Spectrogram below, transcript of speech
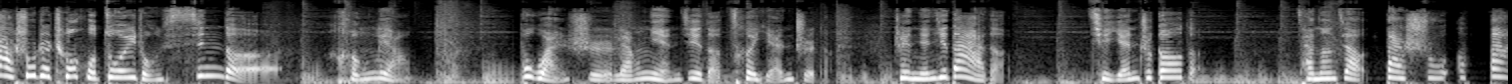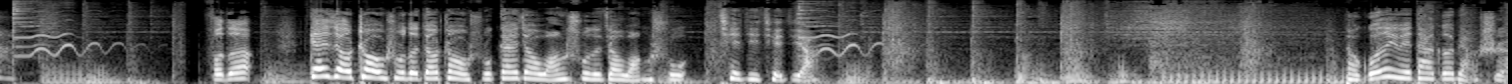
大叔这称呼作为一种新的衡量，不管是量年纪的、测颜值的，这年纪大的且颜值高的，才能叫大叔欧巴。否则，该叫赵叔的叫赵叔，该叫王叔的叫王叔，切记切记啊！岛国的一位大哥表示，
